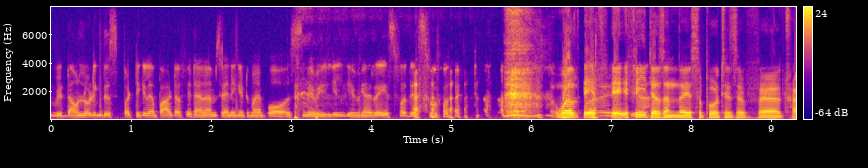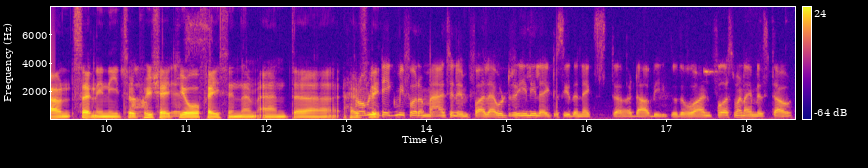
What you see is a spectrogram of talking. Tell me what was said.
we're downloading this particular part of it and I'm sending it to my boss. Maybe he'll give me a raise for this. well, but, if if yeah. he doesn't, the supporters of uh, Trau certainly need to appreciate yes. your faith in them and uh, hopefully probably take me for a match in Imphal. I would really like to see the next uh, derby. So the one first one I missed out.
